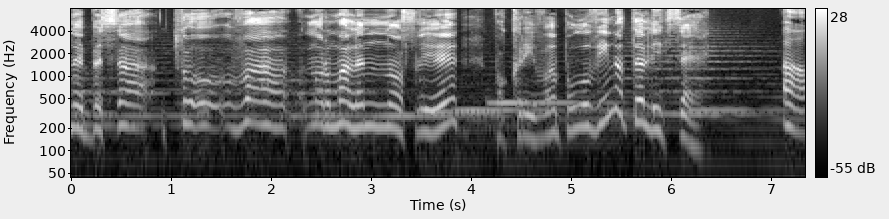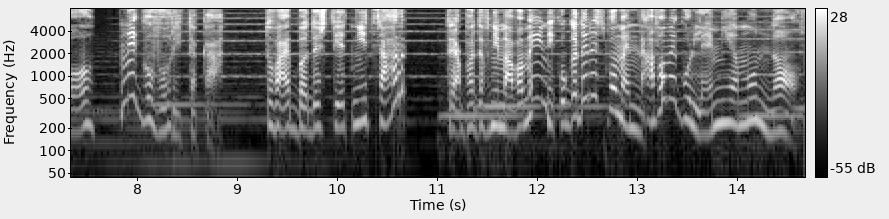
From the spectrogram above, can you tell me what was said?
небеса, това нормален нос ли е? Покрива половината лице. О, не говори така. Това е бъдещият ни цар. Трябва да внимаваме и никога да не споменаваме големия му нос.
